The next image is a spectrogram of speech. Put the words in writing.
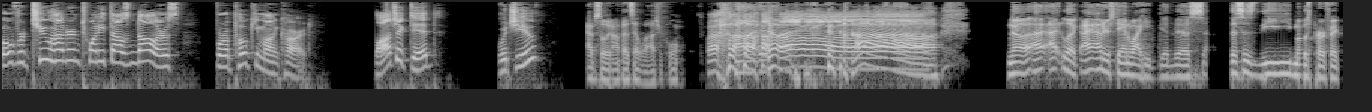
over $220,000 for a Pokemon card? Logic did. Would you? Absolutely not. That's illogical. Uh, no, Ah. no I, I look. I understand why he did this. This is the most perfect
